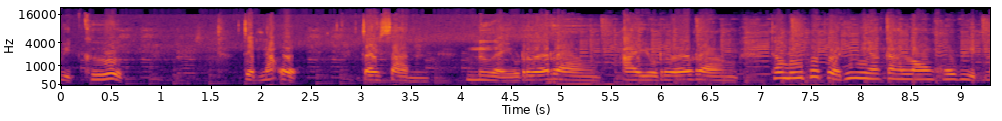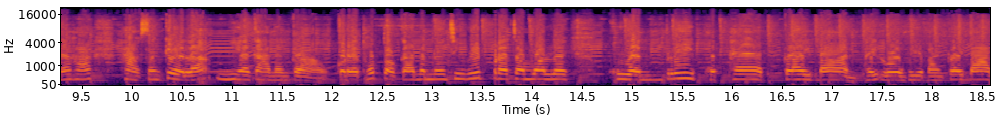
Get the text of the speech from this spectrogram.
วิด คือ เจ็บหน้าอก ใจสั่น เหนื่อยเรื้อรัง ไอเรื้อรัง ทั้งนี้ผู้ป่วยที่มีอาการลองโควิดนะคะ หากสังเกตและมีอาการดังกล่าว กระทบต่อการดำเนินชีวิตประจำวันเลย ควรรีบพบแพทย์ใกล้บ้านไปโรงพยาบาลใกล้บ้าน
